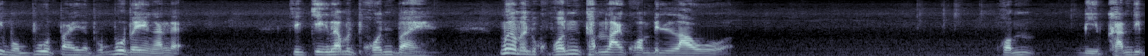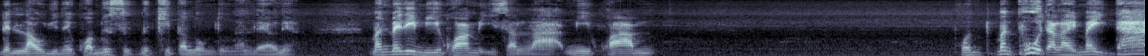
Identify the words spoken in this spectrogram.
ที่ผมพูดไปแต่ผมพูดไปอย่างนั้นแหละ จริง ๆ แล้วมันพ้นไป เมื่อมันพ้นทำลายความเป็นเราความบีบคั้นที่เป็นเราอยู่ในความรู้สึกนึกคิดอารมณ์ตรงนั้นแล้วเนี่ย มันไม่ได้มีความอิสระมีความ ผลมันพูดอะไรไม่ได้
